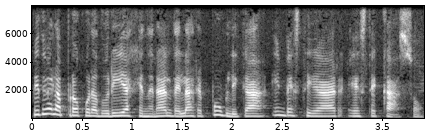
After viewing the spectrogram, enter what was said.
Pidió a la Procuraduría General de la República investigar este caso.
